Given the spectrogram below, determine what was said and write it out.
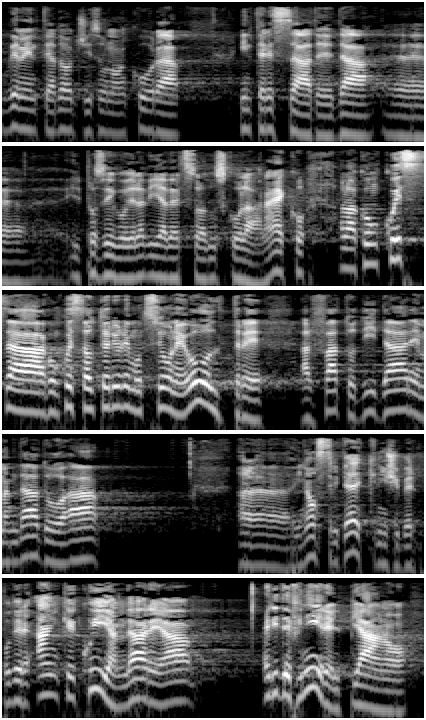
ovviamente ad oggi sono ancora interessate dal eh, proseguo della via verso la Tuscolana. Ecco, allora, con, questa, con questa ulteriore mozione, oltre al fatto di dare mandato ai nostri tecnici per poter anche qui andare a ridefinire il piano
